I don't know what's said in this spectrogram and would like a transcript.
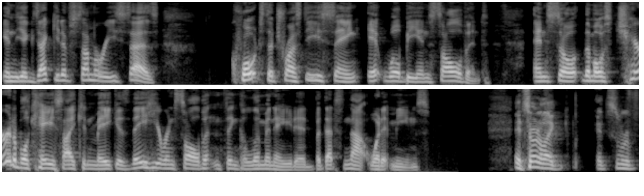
in the executive summary says, quotes the trustees saying it will be insolvent. And so the most charitable case I can make is they hear insolvent and think eliminated, but that's not what it means. It's sort of like it's sort of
